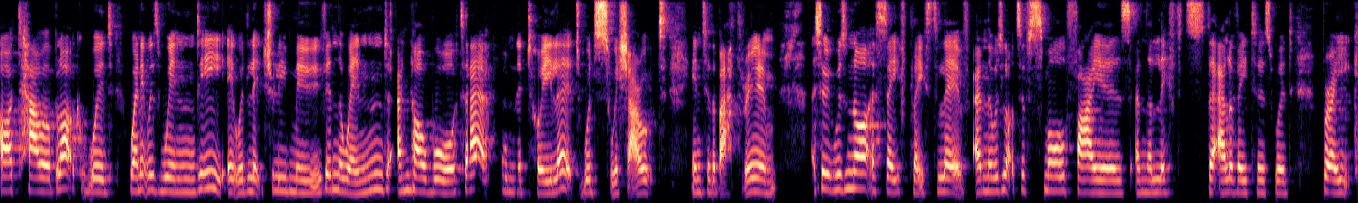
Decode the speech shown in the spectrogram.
our tower block would, when it was windy, it would literally move in the wind and our water from the toilet would swish out into the bathroom. So it was not a safe place to live. And there was lots of small fires and the lifts, the elevators would break.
